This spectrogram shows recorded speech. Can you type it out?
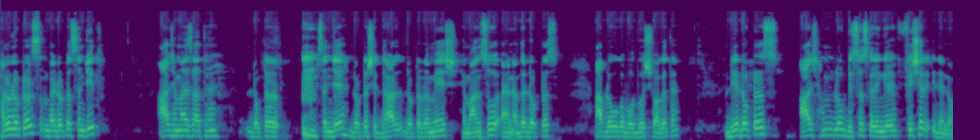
हेलो डॉक्टर्स मैं डॉक्टर संजीत। आज हमारे साथ हैं doctor Sanjay doctor Siddharth doctor Ramesh Himanshu and other doctors आप लोगों का बहुत बहुत स्वागत है। डियर डॉक्टर्स आज हम लोग डिस्कस करेंगे फिशर इनेनो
